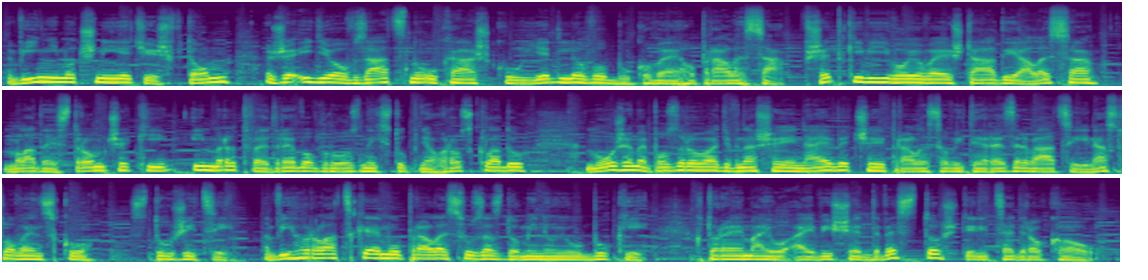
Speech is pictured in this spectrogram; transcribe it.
Výnimočný je tiež v tom, že ide o vzácnu ukážku jedľovo-bukového pralesa. Všetky vývojové štádia lesa, mladé stromčeky i mŕtve drevo v rôznych stupňoch rozkladu môžeme pozorovať v našej najväčšej pralesovitej rezervácii na Slovensku Stužici. Vyhorlackému pralesu zas dominujú buky, ktoré majú aj vyše 240 rokov.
